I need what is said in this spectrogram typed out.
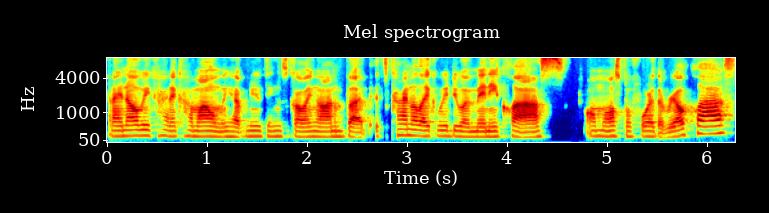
And I know we kind of come on when we have new things going on, but it's kind of like we do a mini class almost before the real class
